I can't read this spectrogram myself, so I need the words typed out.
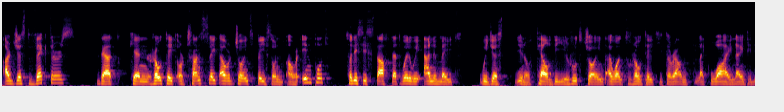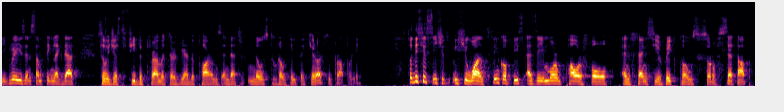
are just vectors that can rotate or translate our joints based on our input. So this is stuff that when we animate we just you know tell the root joint I want to rotate it around like y 90 degrees and something like that. So we just feed the parameter via the params and that knows to rotate the hierarchy properly. So this is, if you, if you want, think of this as a more powerful and fancy rig pose sort of setup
